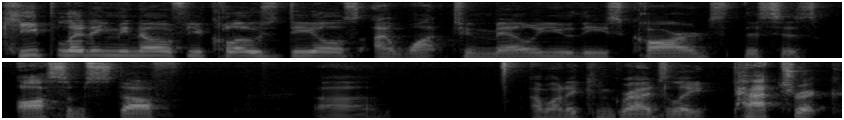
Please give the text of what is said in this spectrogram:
Keep letting me know if you close deals. I want to mail you these cards. This is awesome stuff. Uh, I want to congratulate Patrick,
